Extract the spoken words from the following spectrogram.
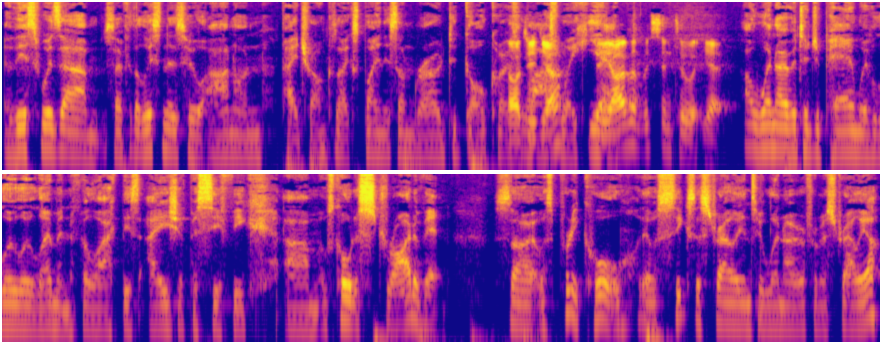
This was um so for the listeners who aren't on Patreon because I explained this on Road to Gold Coast Oh, did last you? week. See, Yeah, I haven't listened to it yet. I went over to Japan with Lululemon for like this Asia Pacific. Um, it was called a Stride event, so it was pretty cool. There were six Australians who went over from Australia,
